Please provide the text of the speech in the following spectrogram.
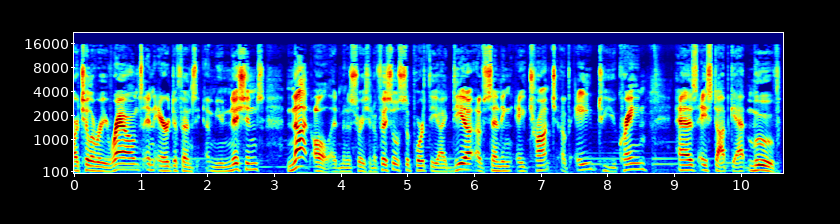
artillery rounds and air defense munitions. Not all administration officials support the idea of sending a tranche of aid to Ukraine as a stopgap move.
